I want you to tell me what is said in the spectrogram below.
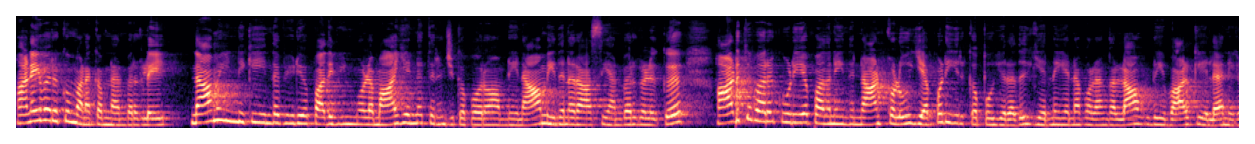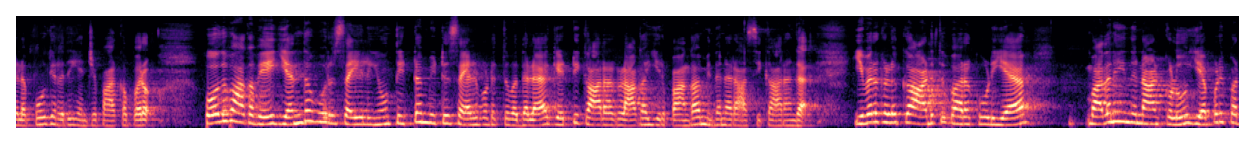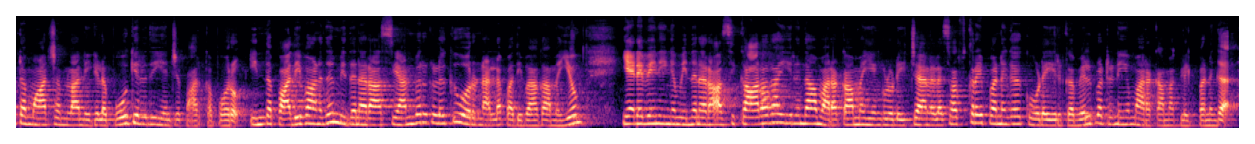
அனைவருக்கும் வணக்கம் நண்பர்களே. நாம் இன்னைக்கு இந்த வீடியோ பதிவின் மூலமாக என்ன தெரிஞ்சுக்க போகிறோம் அப்படின்னா மிதன ராசி அன்பர்களுக்கு அடுத்து வரக்கூடிய பதினைந்து நாட்களும் எப்படி இருக்க போகிறது என்ன என்ன பலன்கள்லாம் அவருடைய வாழ்க்கையில் நிகழப்போகிறது என்று பார்க்க போகிறோம் பொதுவாகவே எந்த ஒரு செயலையும் திட்டமிட்டு செயல்படுத்துவதில் கெட்டிக்காரர்களாக இருப்பாங்க மிதன ராசிக்காரங்க. இவர்களுக்கு அடுத்து வரக்கூடிய பதினைந்து நாட்களும் எப்படிப்பட்ட மாற்றம்லாம் நிகழப் போகிறது என்று பார்க்க போகிறோம் இந்த பதிவானது மிதன ராசி அன்பர்களுக்கு ஒரு நல்ல பதிவாக அமையும். எனவே நீங்கள் மிதன ராசிக்காரராக இருந்தால் மறக்காமல் எங்களுடைய சேனலை சப்ஸ்கிரைப் பண்ணுங்கள் கூட இருக்க பெல் பட்டனையும் மறக்காமல் கிளிக் பண்ணுங்கள்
